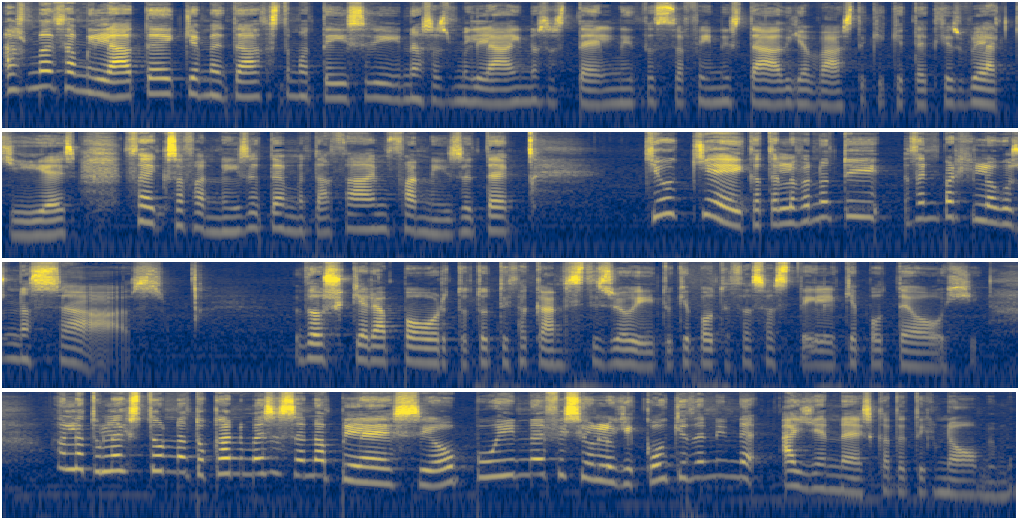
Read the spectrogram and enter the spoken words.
ας πούμε θα μιλάτε και μετά θα σταματήσει να σας μιλάει, να σας στέλνει, θα σας αφήνει στα διαβάστηκε και τέτοιες βλακίες, θα εξαφανίζεται, μετά θα εμφανίζεται. Και OK, okay, καταλαβαίνω ότι δεν υπάρχει λόγος να σας δώσει και ραπόρτο το τι θα κάνει στη ζωή του και πότε θα σας στείλει και πότε όχι. Αλλά τουλάχιστον να το κάνει μέσα σε ένα πλαίσιο που είναι φυσιολογικό και δεν είναι αγενές κατά τη γνώμη μου.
